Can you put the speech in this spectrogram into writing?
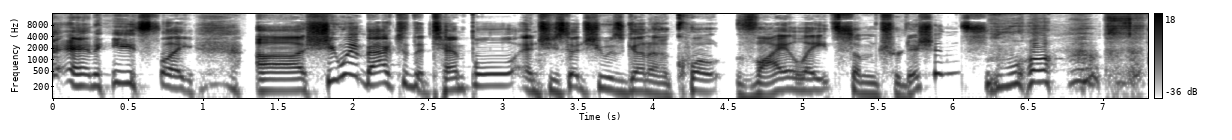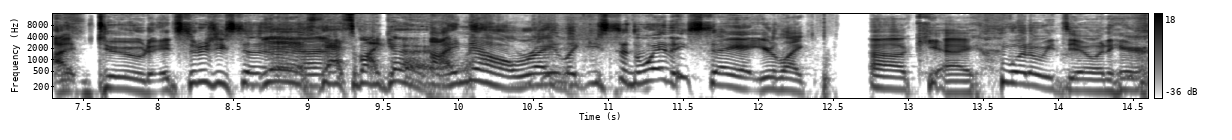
and he's like, "Uh, she went back to the temple and she said she was gonna quote violate some traditions." I, dude, as soon as you said, yes uh, that's my girl I know, right? Like you said, the way they say it, you're like, okay, what are we doing here?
